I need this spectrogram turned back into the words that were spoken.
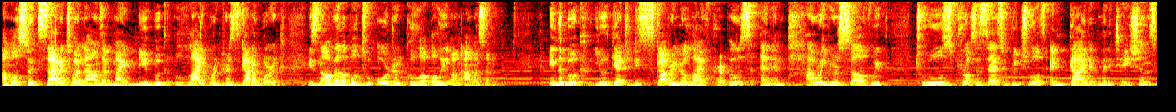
I'm also excited to announce that my new book, Lightworkers Gotta Work, is now available to order globally on Amazon. In the book, you'll get to discover your life purpose and empower yourself with tools, processes, rituals, and guided meditations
